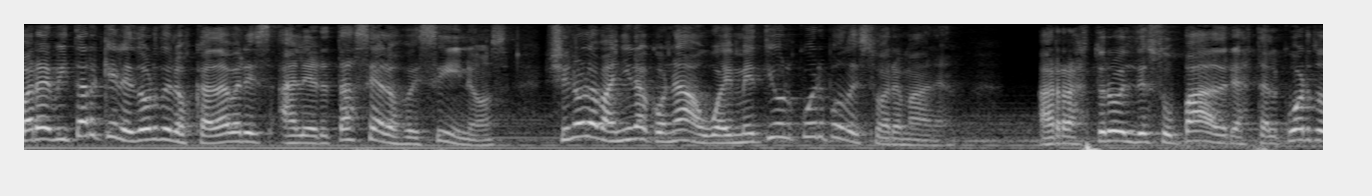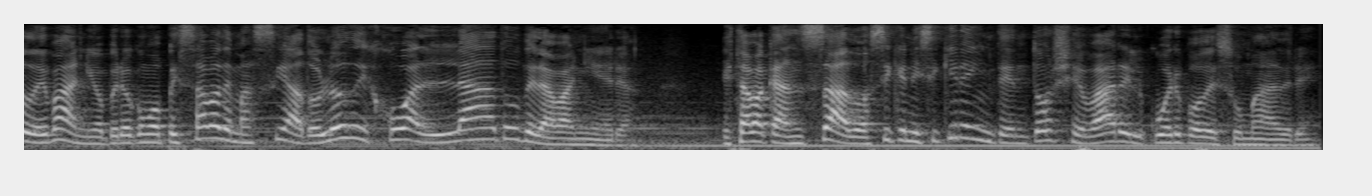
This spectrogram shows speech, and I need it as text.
Para evitar que el hedor de los cadáveres alertase a los vecinos, llenó la bañera con agua y metió el cuerpo de su hermana. Arrastró el de su padre hasta el cuarto de baño, pero como pesaba demasiado, lo dejó al lado de la bañera. Estaba cansado, así que ni siquiera intentó llevar el cuerpo de su madre.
